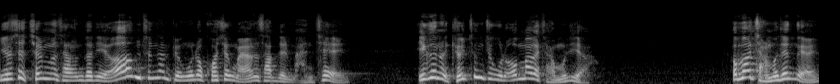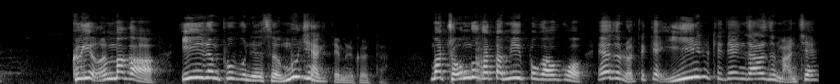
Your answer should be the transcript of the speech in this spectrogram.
요새 젊은 사람들이 엄청난 병으로 고생 많이 하는 사람들이 많지. 이거는 결정적으로 엄마가 잘못이야. 엄마가 잘못된 거야. 그게 엄마가 이런 부분에서 무지하기 때문에 그렇다. 막 좋은 거 갖다 미입고 애들 어떻게 이렇게 된 사람들 많지?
